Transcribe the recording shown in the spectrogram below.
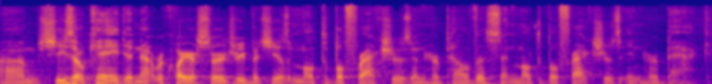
Um, she's okay, did not require surgery, but she has multiple fractures in her pelvis and multiple fractures in her back.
